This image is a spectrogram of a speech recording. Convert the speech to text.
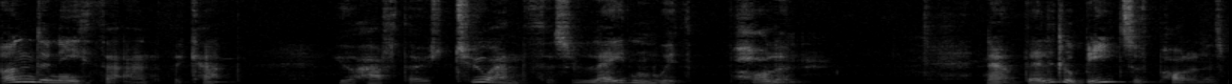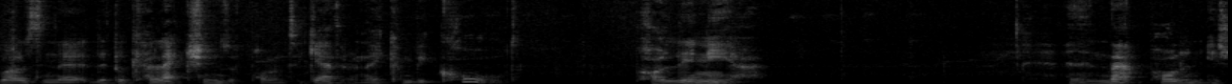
underneath that anther cap you have those two anthers laden with pollen. Now they're little beads of pollen as well as in their little collections of pollen together and they can be called pollinia. And then that pollen is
